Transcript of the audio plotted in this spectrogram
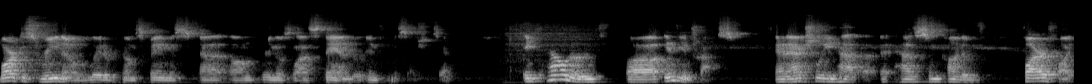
Marcus Reno later becomes famous at, on Reno's Last Stand, or infamous, I should say, encountered uh, Indian tracks and actually ha- has some kind of firefight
